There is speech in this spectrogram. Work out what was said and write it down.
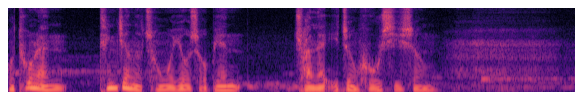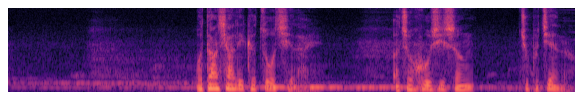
我突然听见了从我右手边传来一阵呼吸声。我当下立刻坐起来，而这呼吸声就不见了。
